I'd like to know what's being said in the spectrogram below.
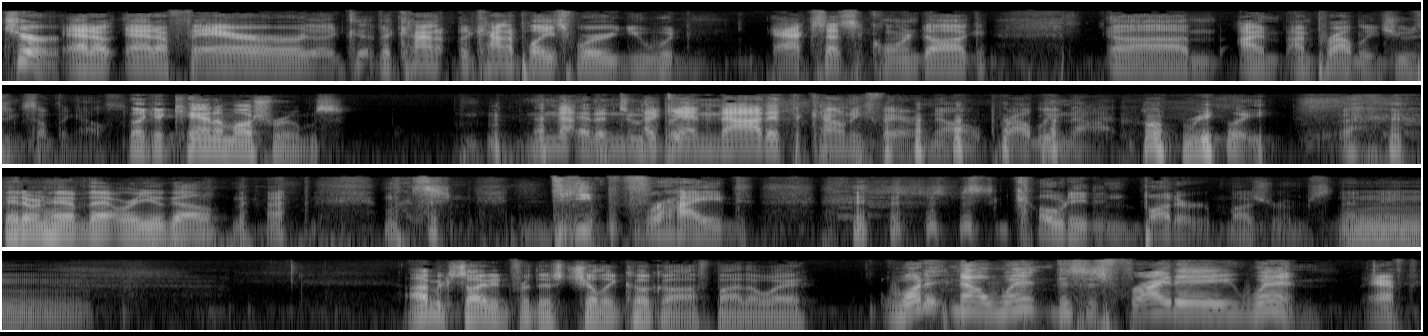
Sure, at a at a fair or the kind of the kind of place where you would access a corn dog, um, I'm I'm probably choosing something else. Like a can of mushrooms. Not, And a again, not at the county fair. No, probably not. Oh, really? they don't have that where you go? Deep fried, coated in butter mushrooms. Mm. I'm excited for this chili cook-off. By the way, What it, now? When this is Friday? When after?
